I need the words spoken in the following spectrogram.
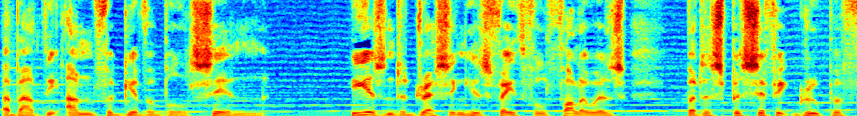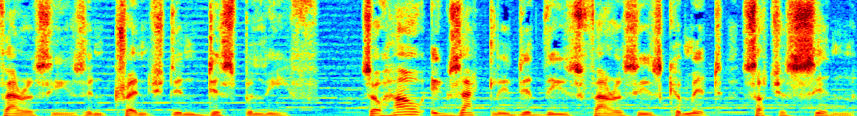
about the unforgivable sin. He isn't addressing his faithful followers, but a specific group of Pharisees entrenched in disbelief. So how exactly did these Pharisees commit such a sin?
